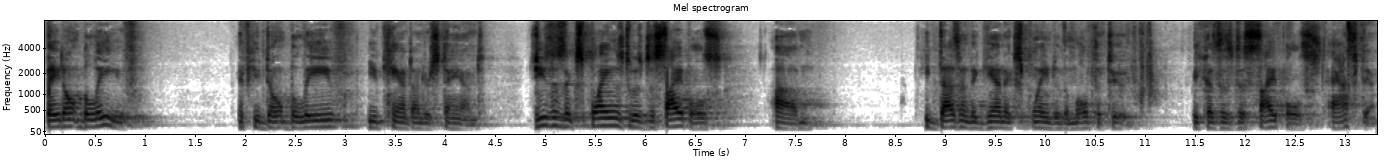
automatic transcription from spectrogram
They don't believe. If you don't believe, you can't understand. Jesus explains to his disciples, um, he doesn't again explain to the multitude because his disciples asked him.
